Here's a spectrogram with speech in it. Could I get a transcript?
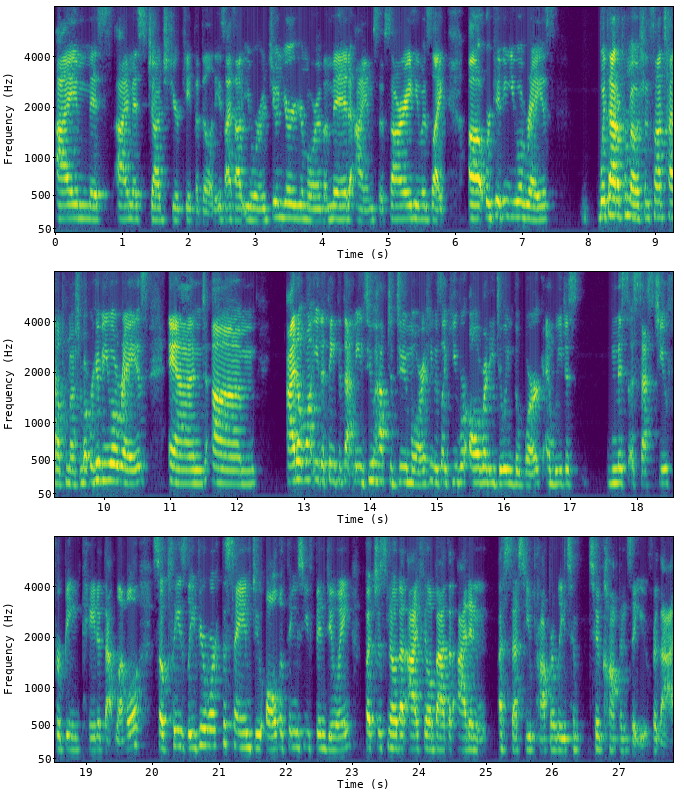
I miss I misjudged your capabilities. I thought you were a junior. You're more of a mid. I am so sorry. He was like, uh, we're giving you a raise without a promotion. It's not a title promotion, but we're giving you a raise. And um, I don't want you to think that that means you have to do more. He was like, you were already doing the work, and we just misassessed you for being paid at that level. So please leave your work the same, do all the things you've been doing, but just know that I feel bad that I didn't assess you properly to to compensate you for that.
